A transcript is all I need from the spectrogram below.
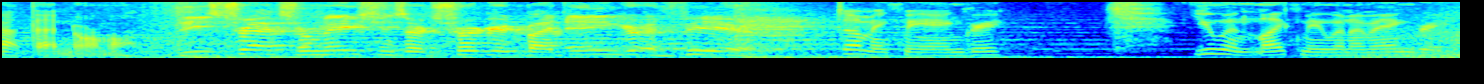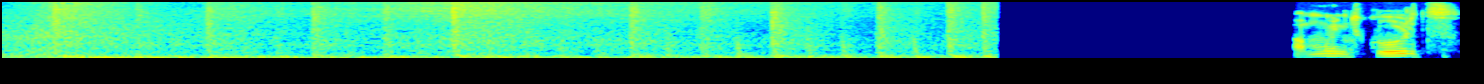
not that normal. These transformations are triggered by anger and fear. Don't make me angry. You wouldn't like me when I'm angry. Muito curto,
